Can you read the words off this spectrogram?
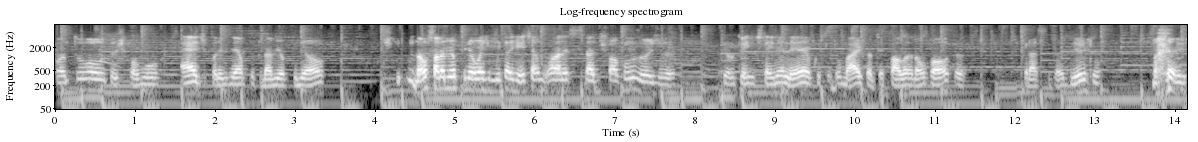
quanto outras, como Ed, por exemplo, que na minha opinião, não só na minha opinião, mas de muita gente, é uma necessidade dos Falcons hoje, né? Pelo que a gente tem no elenco e tudo mais, quando você fala não volta, graças a Deus, né? Mas,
